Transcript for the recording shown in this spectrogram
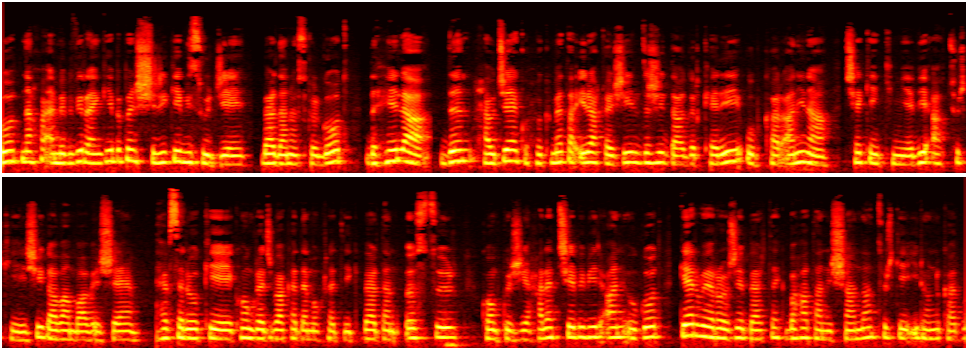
got nexwe em ê bi vî rengî bibin şirîkê vî sûcê berdan Özkir got di hêla din hewceyek û hikûmeta Iraqê jî li dijî dagirkerî û bikaranîna çekên kimyevî a Tirkiyeyê jî gavan bavêje hevserokê Kongre Civaka Demokratîk Berdan Öztürk kom ku jî helet çêbibîr anî û got ger wê rojê bertek bi hata nîşandan Tirkiye îro nikarbû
